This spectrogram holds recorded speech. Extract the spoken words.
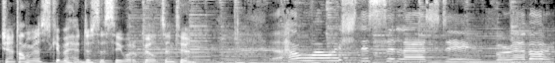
Gentle. I'm gonna skip ahead just to mm. see what it builds into. How I wish this had lasted forever.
